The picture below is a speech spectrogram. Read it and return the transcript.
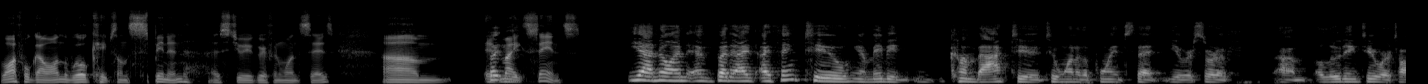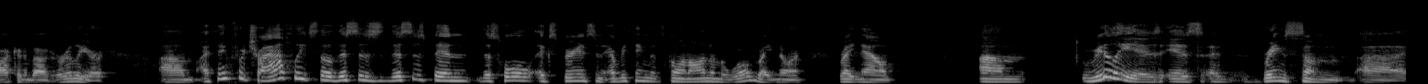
life will go on. The world keeps on spinning, as Stewie Griffin once says um, it but, makes sense. Yeah, no, and, and but I, I think to you know maybe come back to to one of the points that you were sort of um, alluding to or talking about earlier. Um, I think for triathletes though, this is this has been this whole experience and everything that's going on in the world right now. Right now, um, really is is uh, brings some uh,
